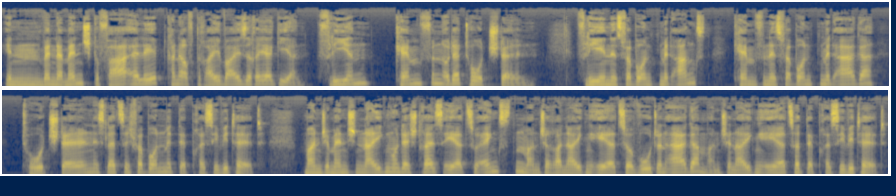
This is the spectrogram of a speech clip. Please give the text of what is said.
In, wenn der Mensch Gefahr erlebt, kann er auf drei Weise reagieren. Fliehen, kämpfen oder totstellen. Fliehen ist verbunden mit Angst, kämpfen ist verbunden mit Ärger, Todstellen ist letztlich verbunden mit Depressivität. Manche Menschen neigen unter Stress eher zu Ängsten, manche neigen eher zur Wut und Ärger, manche neigen eher zur Depressivität.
